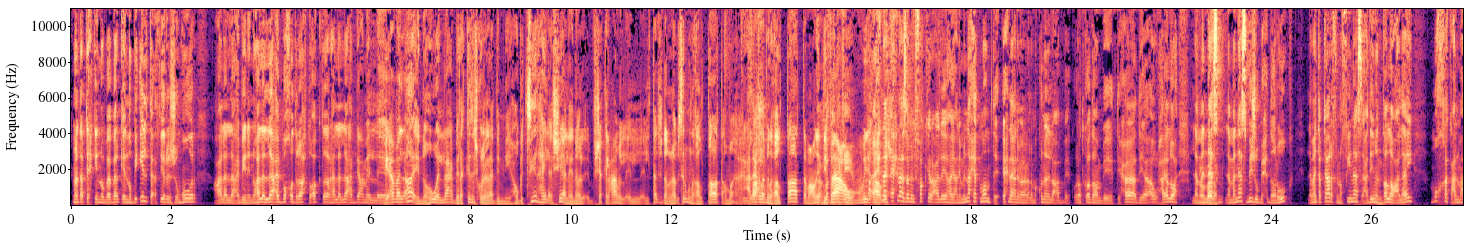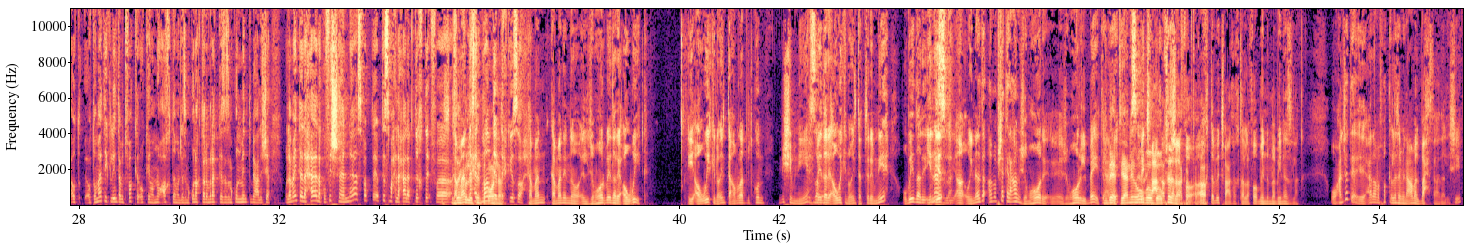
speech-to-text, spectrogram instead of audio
إنه أنت بتحكي إنه بركي إنه بيقل تأثير الجمهور على اللاعبين إنه هلا اللاعب باخذ راحته أكتر هلا اللاعب بيعمل في أمل آه إنه هو اللاعب بيركزش كل هالقد منيح وبتصير هاي الأشياء لأنه بشكل عام ال- ال- التاتش داون بيصير من غلطات أكيد. على صح. الأغلب من غلطات تبعون الدفاع. ومش آه آه إحنا مش إحنا إذا بنفكر عليها يعني من ناحية منطق إحنا يعني لما كنا نلعب كره قدم باتحاد يا أو حيلا واحد لما الناس. لما الناس بيجوا بيحضروك لما أنت بتعرف إنه في ناس قاعدين يتطلعوا علي مخك على. automatically أنت بتفكر okay ممنوع اخطئ لازم أكون أكتر مركز لازم أكون منتبه على الأشياء. ولما أنت لحالك وفيش هالناس فبتسمح لحالك تخطئ ف كمان منطق بتحكيه صح. كمان كمان إنه الجمهور بيقدر يقويك. يقويك إنه أنت مرات بتكون مش منيح بالظبط. بيقدر يقويك إنه أنت تصير منيح وبيقدر ينزلك. ي... آه وينزلك. اما بشكل عام جمهور جمهور البيت يعني. البيت يعني هو بيدفعك أكثر لفوق. أكثر آه، آه. أكثر بيدفعك أكثر لفوق من ما بينزلك. وعن جد أنا بفكر لازم ينعمل بحث هذا الإشي.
